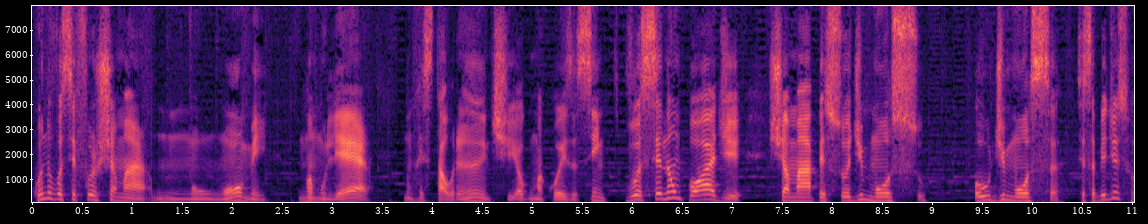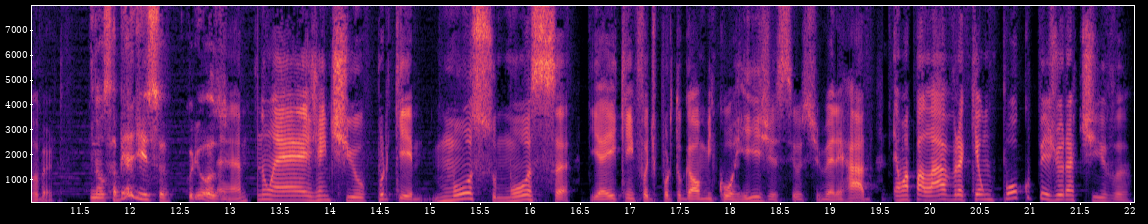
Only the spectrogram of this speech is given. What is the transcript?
quando você for chamar um, um homem, uma mulher, num restaurante, alguma coisa assim, você não pode chamar a pessoa de moço ou de moça. Você sabia disso, Roberto? Não sabia disso, curioso. É, não é gentil. Por quê? Moço, moça, e aí quem for de Portugal me corrija se eu estiver errado, é uma palavra que é um pouco pejorativa,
